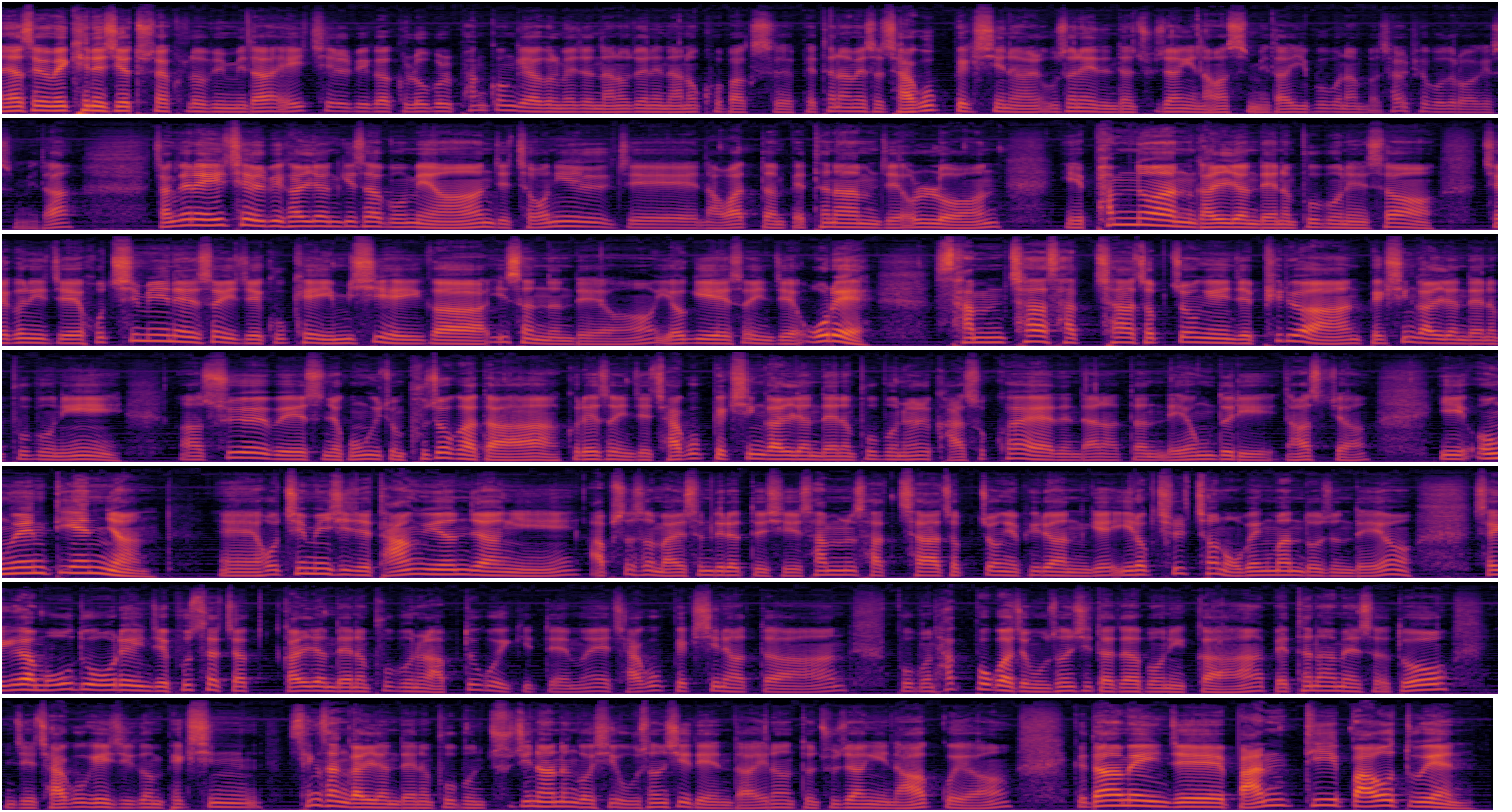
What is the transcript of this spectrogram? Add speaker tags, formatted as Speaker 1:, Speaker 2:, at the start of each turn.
Speaker 1: 안녕하세요. 맥키네지의 투자클럽입니다. HLB가 글로벌 판권 계약을 맺은 나노전의 나노코박스, 베트남에서 자국 백신을 우선해야 된다는 주장이 나왔습니다. 이 부분 한번 살펴보도록 하겠습니다. 작년에 HLB 관련 기사 보면 이제 전일 이제 나왔던 베트남 이제 언론 이 팜누안 관련되는 부분에서 최근 이제 호치민에서 이제 국회 임시회의가 있었는데요. 여기에서 이제 올해 3차, 4차 접종에 이제 필요한 백신 관련되는 부분이 어, 수요에 비해서 이제 공급이 좀 부족하다. 그래서 이제 자국 백신 관련되는 부분을 가속화해야 된다는 어떤 내용들이 나왔죠. 이 옹웬 띠엔년 예, 호치민시 이제 당위원장이 앞서서 말씀드렸듯이 3, 4차 접종에 필요한 게 1억 7,500만 도주인데요. 세계가 모두 올해 이제 부사짝 관련되는 부분을 앞두고 있기 때문에 자국 백신의 어떤 부분 확보가 좀 우선시되다 보니까 베트남에서도 이제 자국의 지금 백신 생산 관련되는 부분 추진하는 것이 우선시 된다. 이런 어떤 주장이 나왔고요. 그 다음에 이제 반티 바오두엔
